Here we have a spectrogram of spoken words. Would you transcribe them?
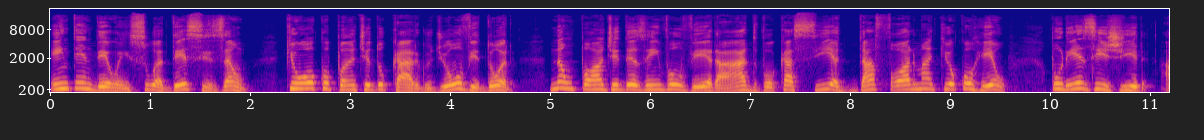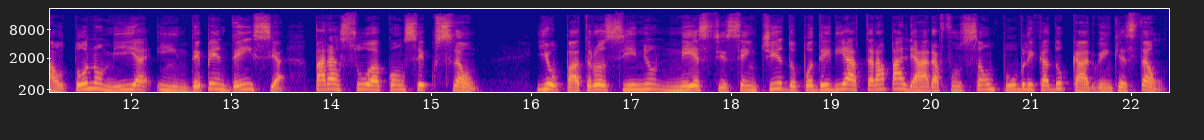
entendeu em sua decisão que o ocupante do cargo de ouvidor não pode desenvolver a advocacia da forma que ocorreu, por exigir autonomia e independência para sua consecução e o patrocínio, neste sentido, poderia atrapalhar a função pública do cargo em questão.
